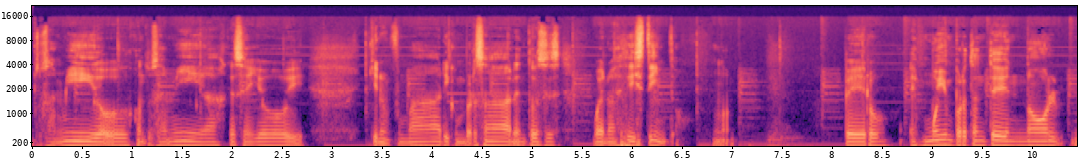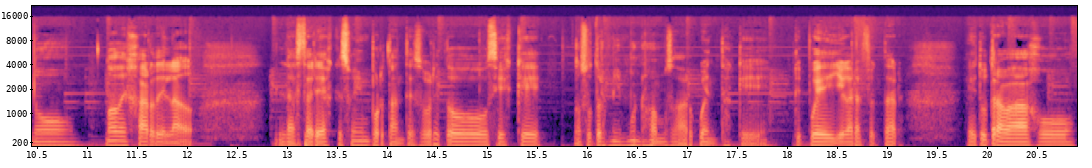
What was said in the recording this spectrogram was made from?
tus amigos, con tus amigas, qué sé yo, y quieren fumar y conversar, entonces, bueno, es distinto, Pero es muy importante no, no dejar de lado las tareas que son importantes, sobre todo si es que nosotros mismos nos vamos a dar cuenta que te puede llegar a afectar eh, tu trabajo,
